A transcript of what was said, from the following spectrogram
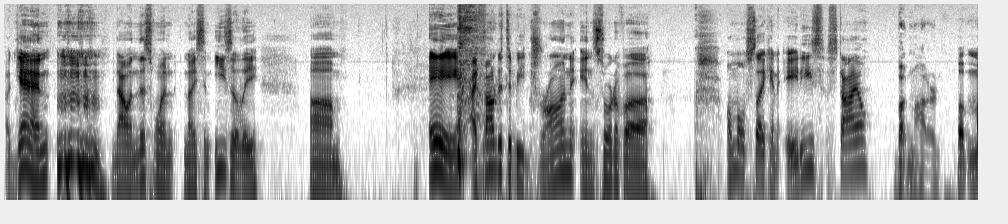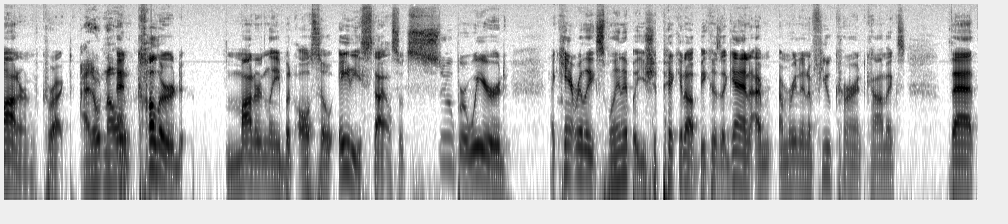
again, now in this one, nice and easily, um, a I found it to be drawn in sort of a almost like an 80s style, But modern. but modern, correct, I don't know. and colored modernly, but also 80s style. So it's super weird. I can't really explain it, but you should pick it up because again, I'm I'm reading a few current comics that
